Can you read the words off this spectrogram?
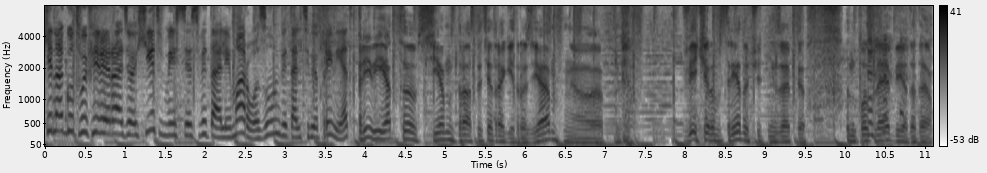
Киногуд в эфире Радио Хит вместе с Виталием Морозовым. Виталь, тебе привет. Привет всем, здравствуйте, дорогие друзья. Э, вечером в среду чуть не запил. После обеда, да.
